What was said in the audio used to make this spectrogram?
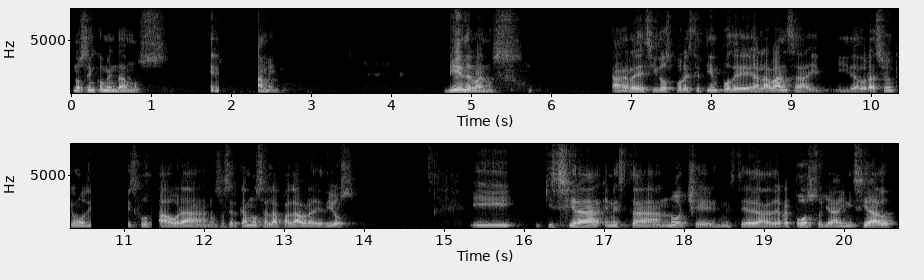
nos encomendamos. Amén. Bien, hermanos, agradecidos por este tiempo de alabanza y, de adoración que hemos disfrutado. Ahora nos acercamos a la palabra de Dios y quisiera en esta noche, en este día de reposo ya iniciado,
